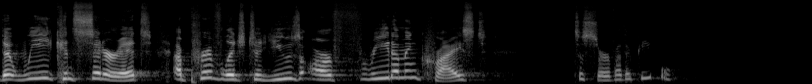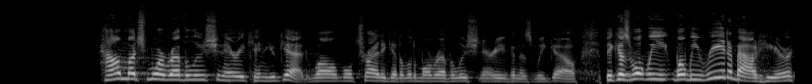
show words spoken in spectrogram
that we consider it a privilege to use our freedom in Christ to serve other people. How much more revolutionary can you get? Well, we'll try to get a little more revolutionary even as we go. Because what we, what we read about here,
